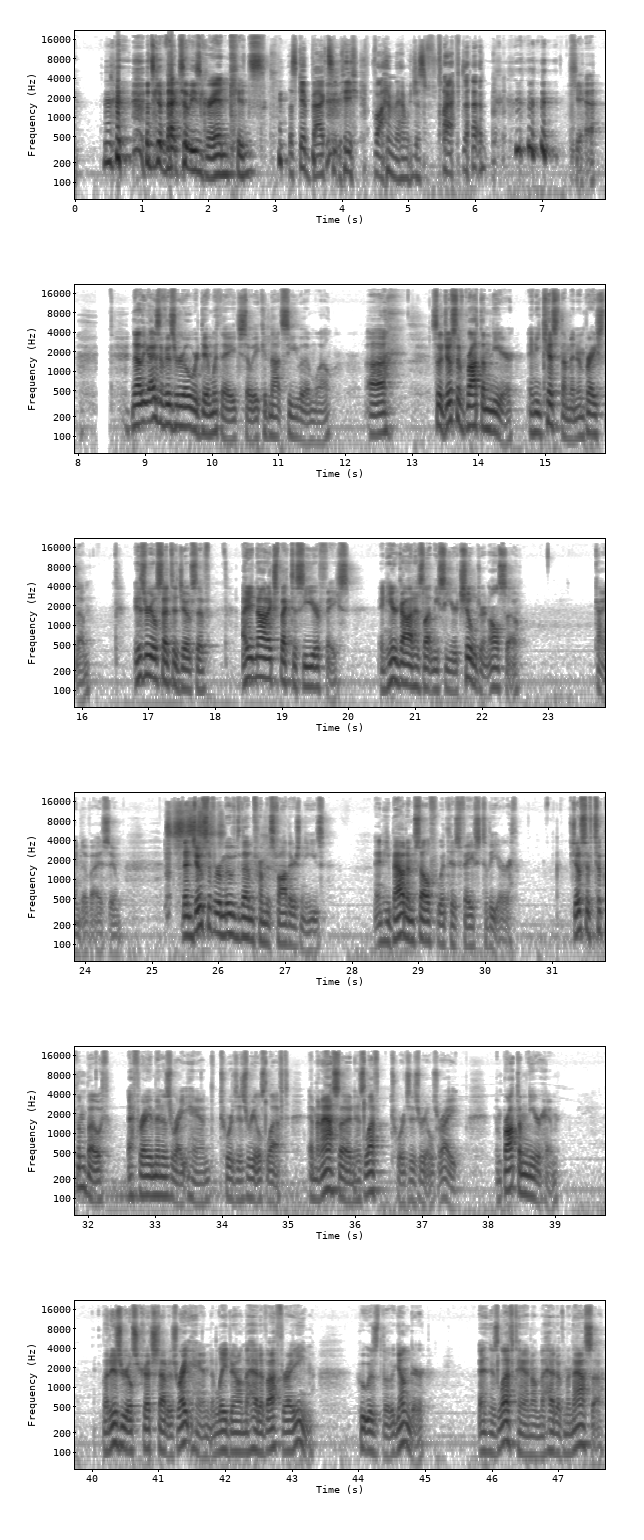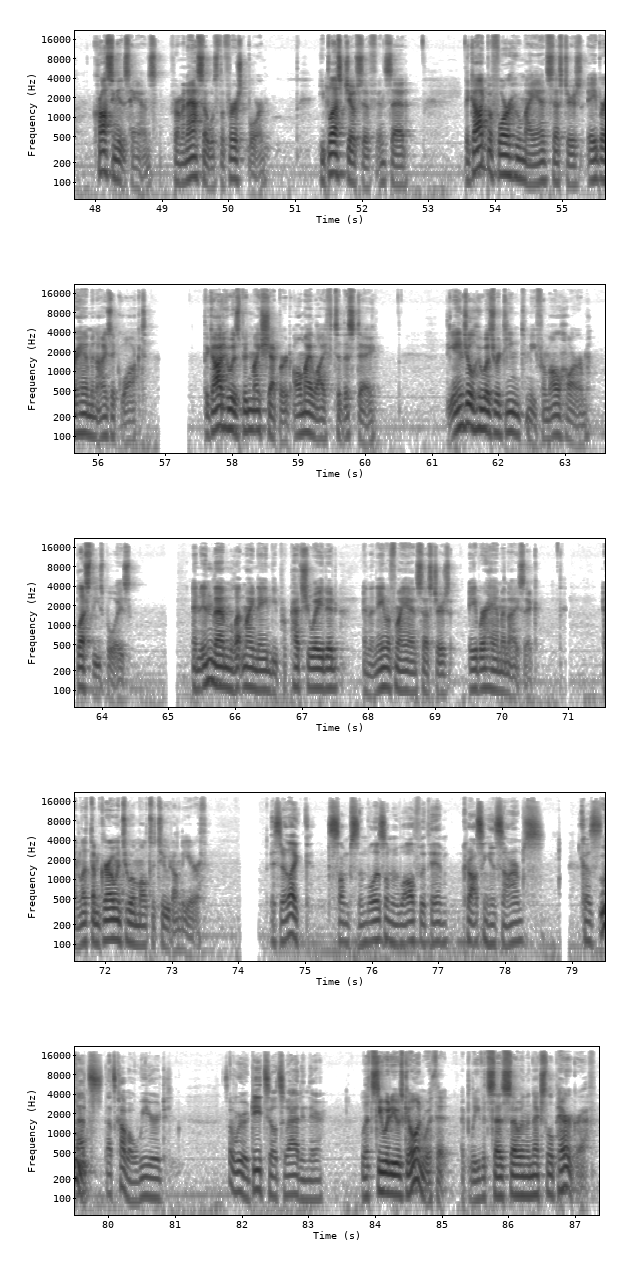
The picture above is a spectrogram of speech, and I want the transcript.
let's get back to these grandkids. Let's get back to the blind man we just laughed at. yeah. Now the eyes of Israel were dim with age, so he could not see them well. Uh, so Joseph brought them near, and he kissed them and embraced them. Israel said to Joseph, I did not expect to see your face, and here God has let me see your children also. Kind of, I assume. Then Joseph removed them from his father's knees, and he bowed himself with his face to the earth. Joseph took them both, Ephraim in his right hand towards Israel's left, and Manasseh in his left towards Israel's right, and brought them near him. But Israel stretched out his right hand and laid it on the head of Ephraim, who was the younger, and his left hand on the head of Manasseh, crossing his hands, for Manasseh was the firstborn. He blessed Joseph and said, The God before whom my ancestors Abraham and Isaac walked, the God who has been my shepherd all my life to this day, the angel who has redeemed me from all harm, bless these boys. And in them let my name be perpetuated, and the name of my ancestors, Abraham and Isaac, and let them grow into a multitude on the earth. Is there like some symbolism involved with him crossing his arms? Because that's that's kind of a weird, it's a weird detail to add in there. Let's see what he was going with it. I believe it says so in the next little paragraph.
